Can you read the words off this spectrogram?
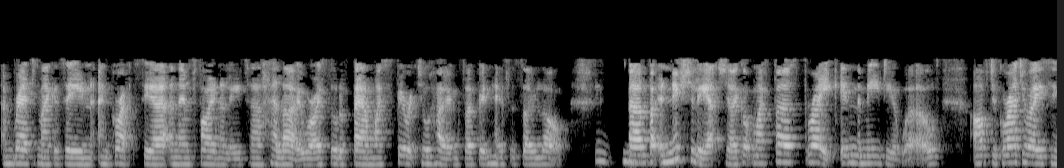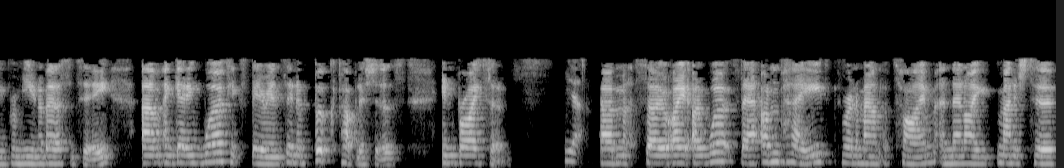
and Red magazine and Grazia, and then finally to Hello, where I sort of found my spiritual home because I've been here for so long. Mm-hmm. Um, but initially, actually, I got my first break in the media world after graduating from university um, and getting work experience in a book publishers in Brighton. Yeah. Um, so I, I worked there unpaid for an amount of time, and then I managed to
